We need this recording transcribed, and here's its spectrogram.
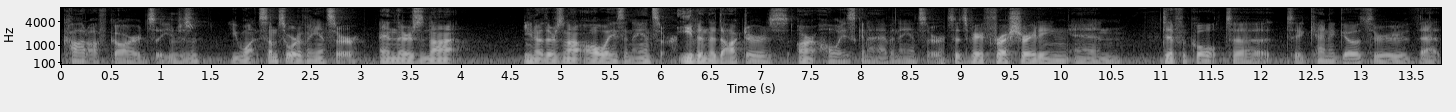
caught off guard, so you mm-hmm. just you want some sort of answer, and there's not you know, there's not always an answer. Even the doctors aren't always going to have an answer. So it's very frustrating and difficult to to kind of go through that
